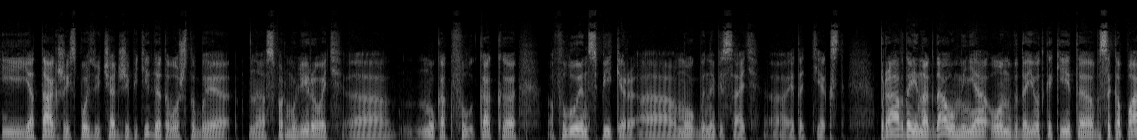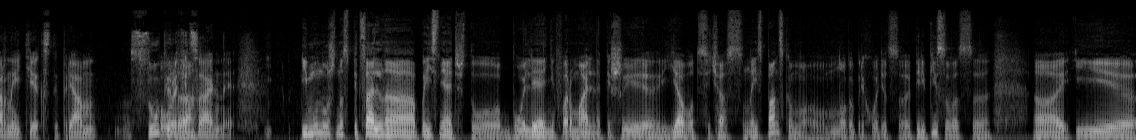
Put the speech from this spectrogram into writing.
и я также использую чат GPT для того, чтобы э, сформулировать, э, ну, как, флу, как э, fluent speaker мог бы написать этот текст. Правда, иногда у меня он выдает какие-то высокопарные тексты, прям супер официальные. О, да. Ему нужно специально пояснять, что более неформально пиши. Я вот сейчас на испанском много приходится переписываться, и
